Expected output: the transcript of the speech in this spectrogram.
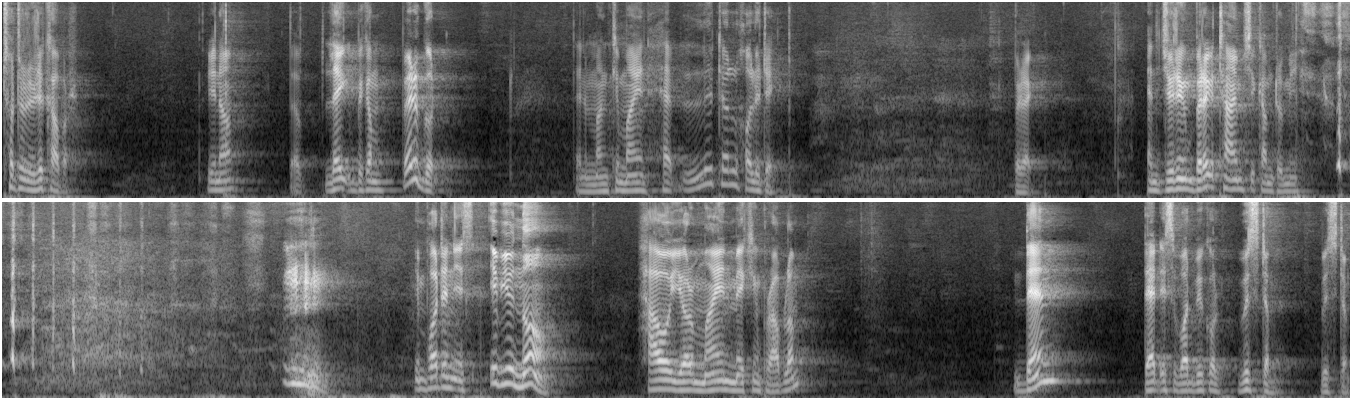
totally recover. You know, the leg become very good. Then monkey mind have little holiday. Break. And during break time she come to me. Important is if you know how your mind making problem, then that is what we call wisdom. Wisdom.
